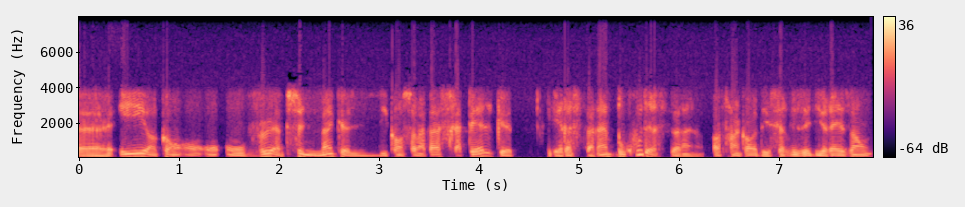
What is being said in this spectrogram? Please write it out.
Euh, et on, on, veut absolument que les consommateurs se rappellent que les restaurants, beaucoup de restaurants, offrent encore des services de livraison,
